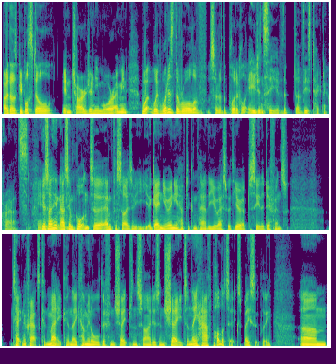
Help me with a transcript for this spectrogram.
Are those people still in charge anymore? I mean, what like what is the role of sort of the political agency of the of these technocrats? Yes, I think that's important to emphasize. Again, you only have to compare the US with Europe to see the difference technocrats can make, and they come in all different shapes and sizes and shades, and they have politics basically. Um,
